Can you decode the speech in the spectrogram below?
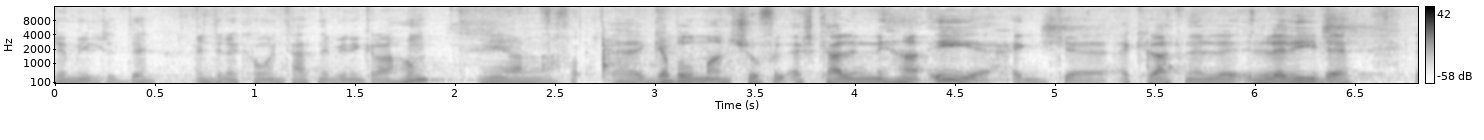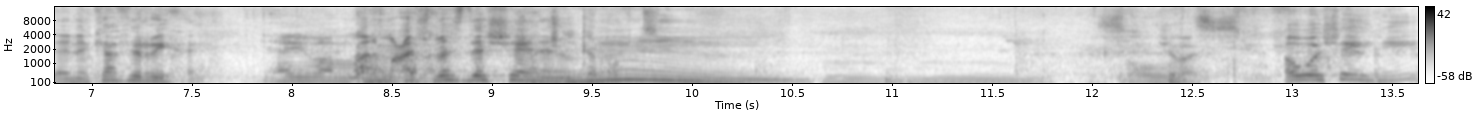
جميل جدا. عندنا كومنتات نبي نقراهم. يلا. آه، قبل ما نشوف الأشكال النهائية حق آه، أكلاتنا الل- اللذيذة لأن كافي الريحة. أي والله. أنا ما بس دشينا. شوف أول شيء هني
